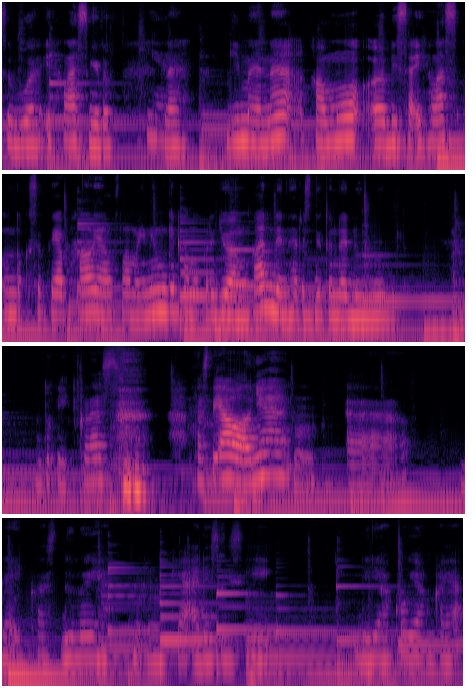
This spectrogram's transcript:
sebuah ikhlas gitu. Iya. Nah, gimana kamu eh, bisa ikhlas untuk setiap hal yang selama ini mungkin kamu perjuangkan dan harus ditunda dulu? Gitu. untuk ikhlas pasti awalnya Mm, eh, gak ikhlas dulu ya mm, mm. kayak ada sisi diri aku yang kayak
